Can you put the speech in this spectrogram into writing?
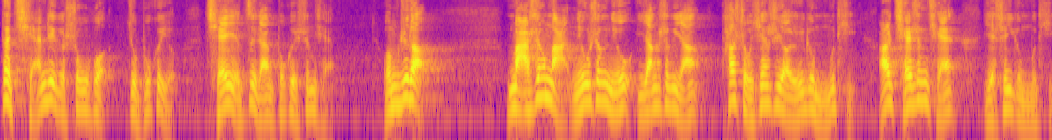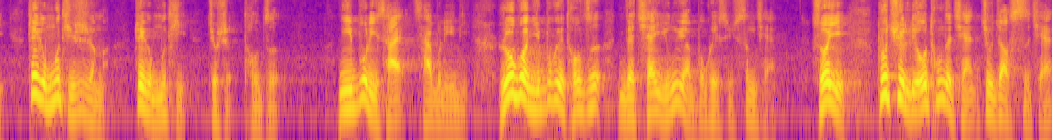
那钱这个收获就不会有，钱也自然不会生钱。我们知道，马生马，牛生牛，羊生羊，它首先是要有一个母体，而钱生钱也是一个母体。这个母体是什么？这个母体就是投资。你不理财，财不理你。如果你不会投资，你的钱永远不会去生钱。所以，不去流通的钱就叫死钱。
